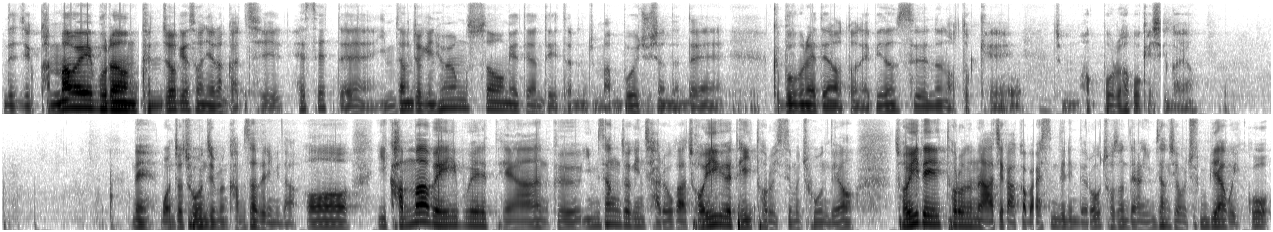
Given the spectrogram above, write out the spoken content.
근데 이제 감마 웨이브랑 근저 개선이랑 같이 했을 때 임상적인 효용성에 대한 데이터는 좀 안 보여주셨는데 그 부분에 대한 어떤 에비던스는 어떻게 좀 확보를 하고 계신가요? 네, 먼저 좋은 질문 감사드립니다. 어, 이 감마 웨이브에 대한 그 임상적인 자료가 저희의 데이터로 있으면 좋은데요. 저희 데이터로는 아직 아까 말씀드린 대로 조선대랑 임상 시험을 준비하고 있고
